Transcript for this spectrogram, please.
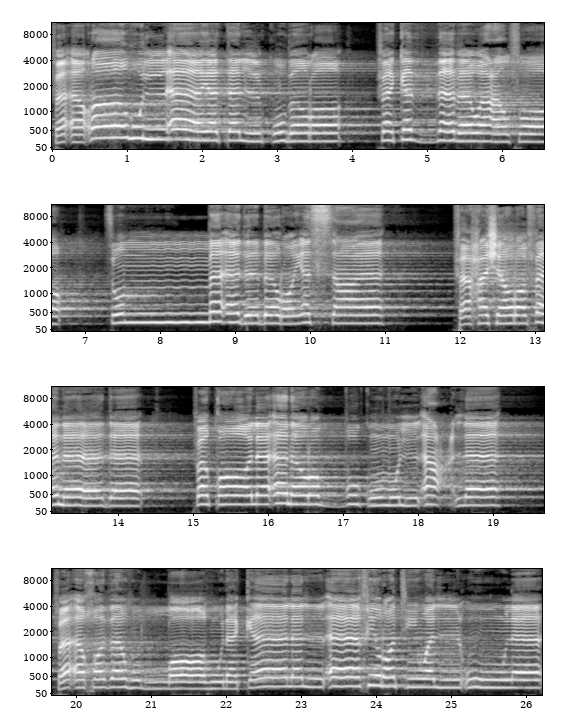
فأراه الآية الكبرى فكذب وعصى ثم أدبر يسعى فحشر فنادى فقال أنا ربكم الأعلى فأخذه الله نكال الآخرة والأولى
